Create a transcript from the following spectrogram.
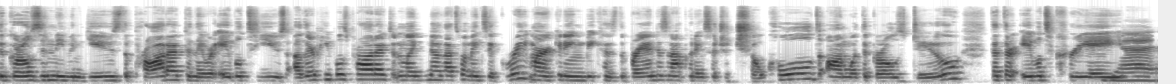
the girls didn't even use the product and they were able to use other people's product. And I'm like, no, that's what makes it great marketing because the brand is not putting such a chokehold on what the girls do that they're able to create yes.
